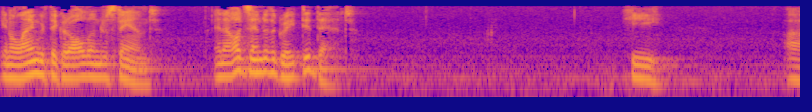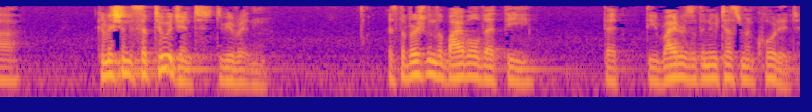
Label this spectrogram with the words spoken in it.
in a language they could all understand. And Alexander the Great did that. He uh, commissioned the Septuagint to be written. That's the version of the Bible that the, that the writers of the New Testament quoted.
